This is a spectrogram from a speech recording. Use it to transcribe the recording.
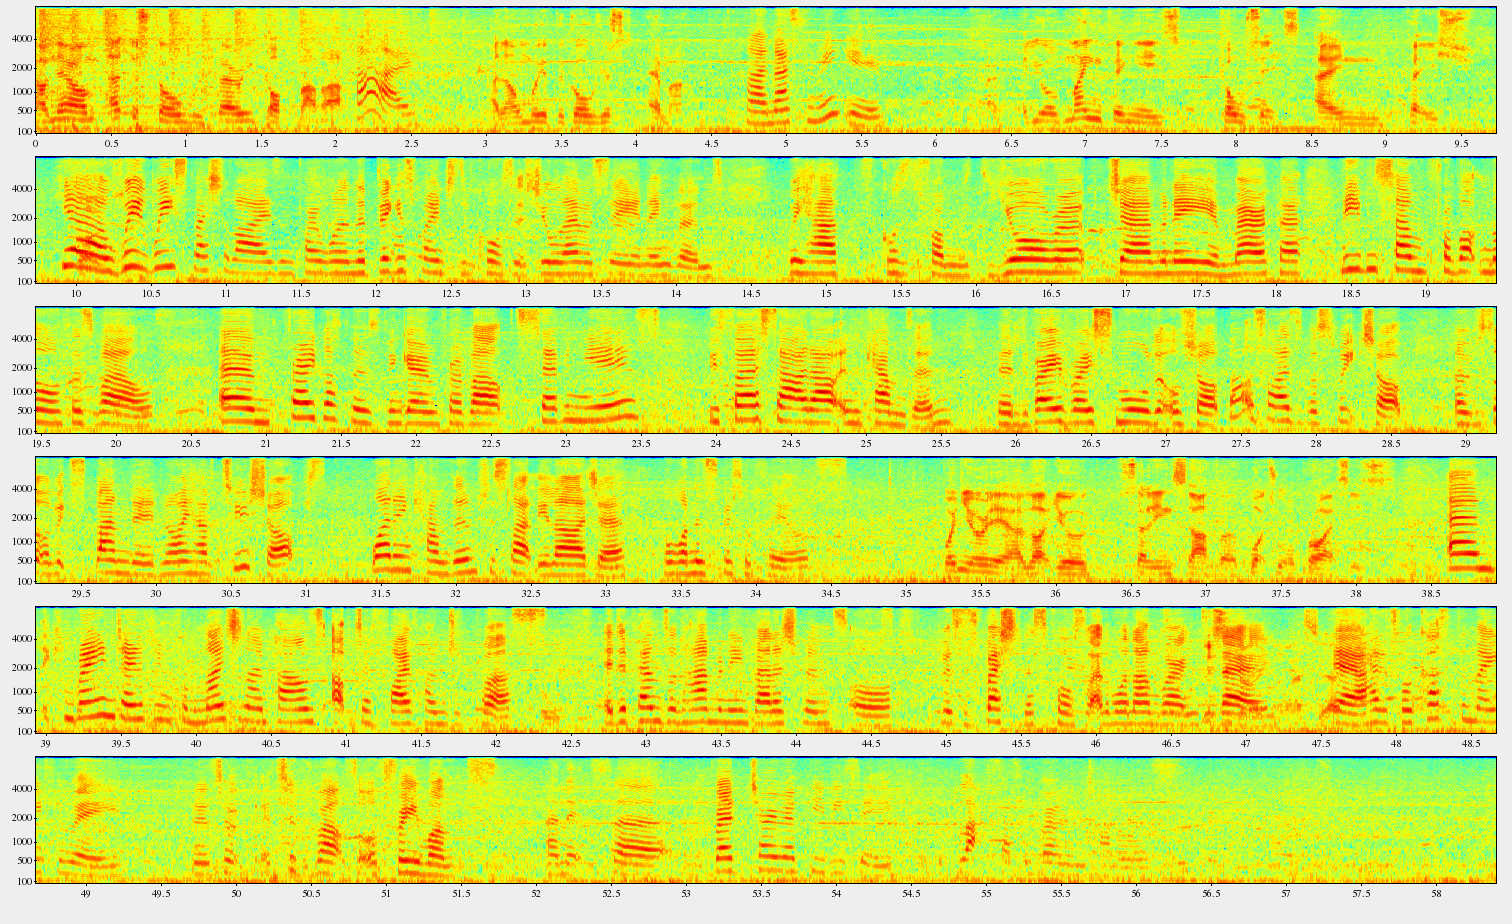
I'm now at the stall with Fairy Gothmother, Hi. and I'm with the gorgeous Emma. Hi, nice to meet you. And your main thing is corsets and fetish. Yeah, we, we specialise in probably one of the biggest ranges of corsets you'll ever see in England. We have corsets from Europe, Germany, America, and even some from up north as well. Um, Ferry Gotham has been going for about seven years. We first started out in Camden, a very, very small little shop, about the size of a sweet shop, and we've sort of expanded. Now we have two shops, one in Camden, which is slightly larger, and one in Spitalfields. When you're here, like you're selling stuff at what sort of prices? Um, it can range anything from £99 up to 500 plus. It depends on how many embellishments or if it's a specialist course like the one I'm wearing This is today. nice, yeah. yeah. I had this one custom made for me. It took, it took about sort of three months and it's uh, red cherry red PVC black satin boning tunnels.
